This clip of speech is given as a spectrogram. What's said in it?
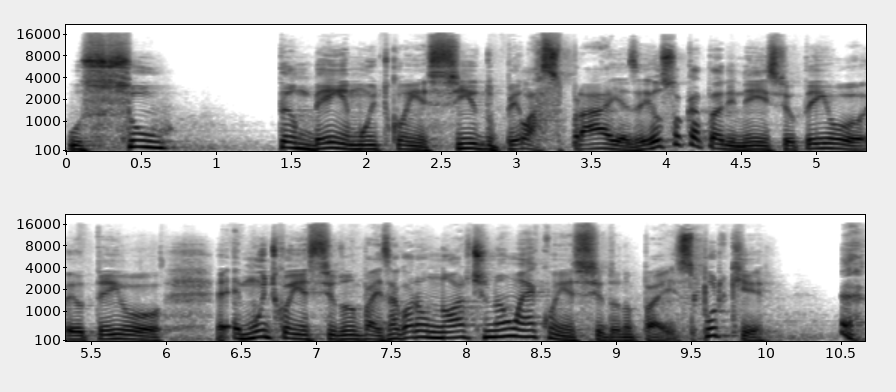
o Sul também é muito conhecido pelas praias. Eu sou catarinense, eu tenho, eu tenho, é, é muito conhecido no país. Agora o norte não é conhecido no país. Por quê? É,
